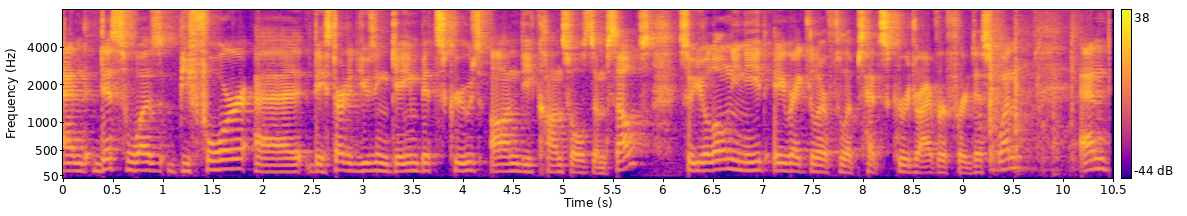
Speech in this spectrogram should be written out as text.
And this was before uh, they started using game bit screws on the consoles themselves. So you'll only need a regular Phillips head screwdriver for this one. And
